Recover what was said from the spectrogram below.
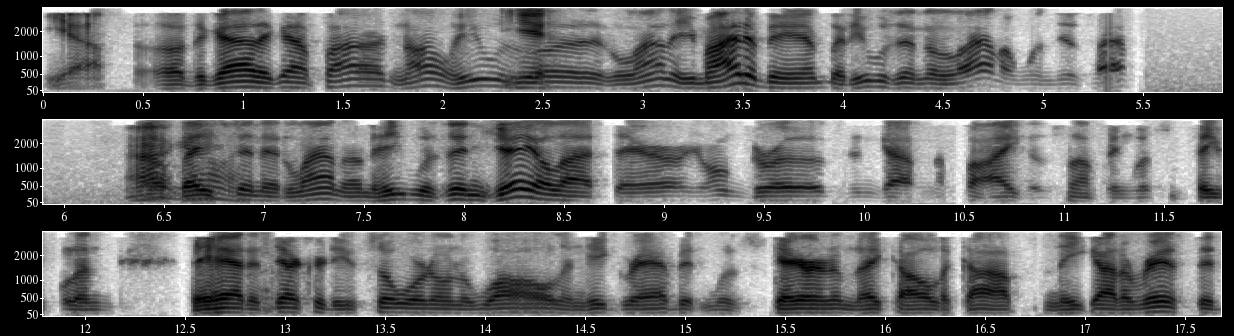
Yeah. uh, the guy that got fired. No, he was Yeah. uh, Atlanta. He might have been, but he was in Atlanta when this happened. uh, Oh, based God. in Atlanta, and he was in jail out there on drugs and got in a fight or something with some people, and they had a decorative sword on the wall, and he grabbed it and was scaring them. They called the cops, and he got arrested.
